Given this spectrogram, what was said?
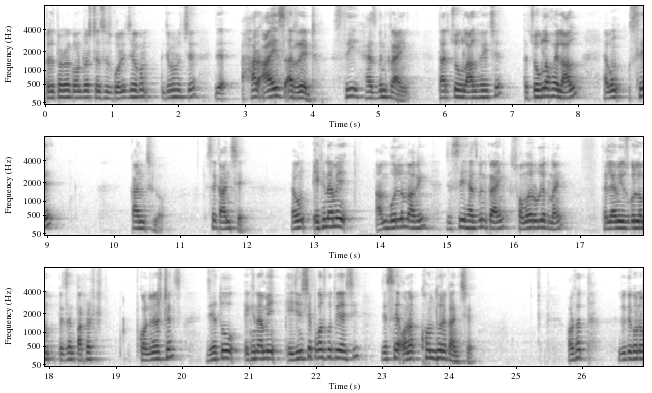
present perfect continuous tense use করি। যেরকম, যেমন হচ্ছে যে her eyes are red she has been crying তার চোখ লাল হয়েছে, তার চোখলা হয় লাল, এবং সে কাঁদছিল, সে কাঁদছে। এবং এখানে আমি আমি বললাম আগেই যে সি হ্যাজ বিন ক্রাইং সময়ের উল্লেখ নাই। তাহলে আমি ইউজ করলাম প্রেজেন্ট পারফেক্ট কন্টিনিউয়াস টেন্স যেহেতু এখানে আমি এই জিনিসটাই প্রকাশ করতে চাইছি যে সে অনেকক্ষণ ধরে কাঁদছে। অর্থাৎ যদি কোনো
